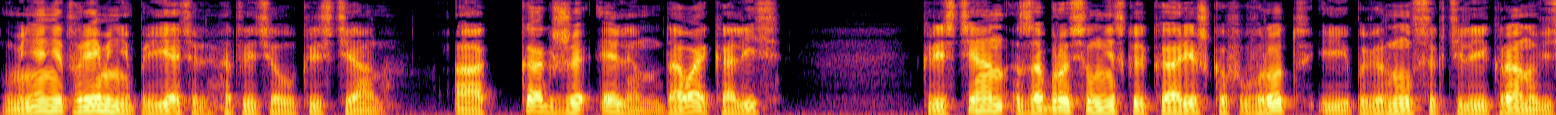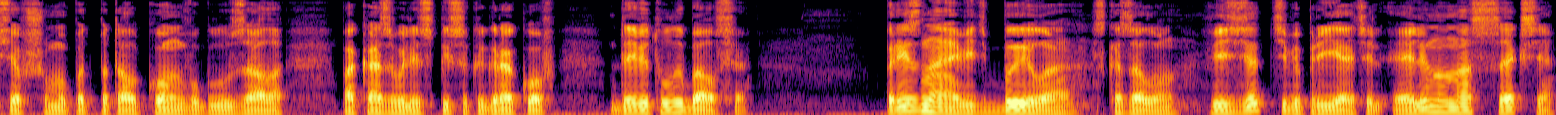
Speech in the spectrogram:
«У меня нет времени, приятель», — ответил Кристиан. «А как же Эллен? Давай колись». Кристиан забросил несколько орешков в рот и повернулся к телеэкрану, висевшему под потолком в углу зала. Показывали список игроков. Дэвид улыбался. «Признай, ведь было», — сказал он. «Везет тебе, приятель, Эллен у нас секси».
